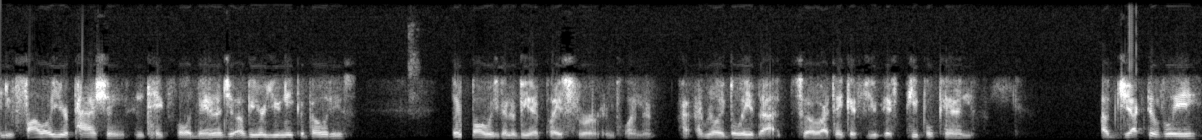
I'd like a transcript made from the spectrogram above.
and you follow your passion and take full advantage of your unique abilities, there's always going to be a place for employment. I, I really believe that. So I think if you if people can objectively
